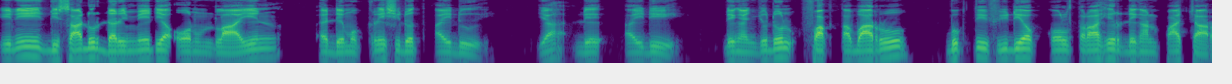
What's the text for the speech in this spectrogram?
Ini disadur dari media online eh, demokrasi.id ya, ID dengan judul Fakta Baru Bukti video call terakhir dengan pacar.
